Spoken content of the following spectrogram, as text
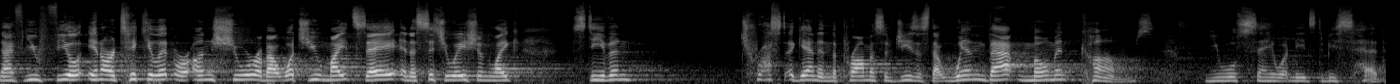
Now, if you feel inarticulate or unsure about what you might say in a situation like Stephen, trust again in the promise of Jesus that when that moment comes, you will say what needs to be said.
